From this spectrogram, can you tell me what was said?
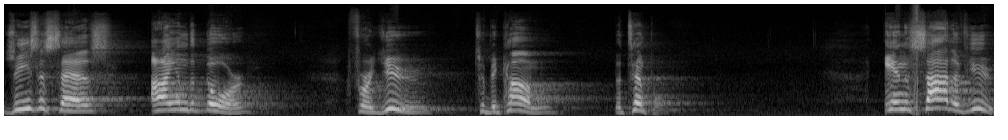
Jesus says, I am the door for you to become the temple. Inside of you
